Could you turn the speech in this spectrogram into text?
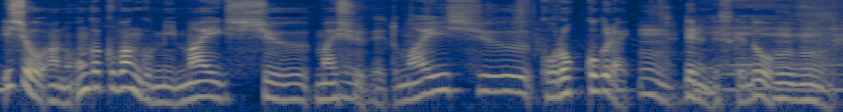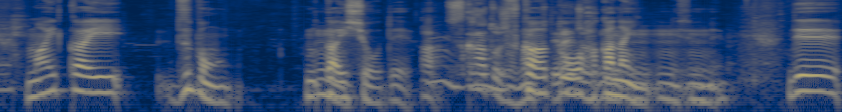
衣装あの音楽番組毎週毎週、うんえー、と毎週56個ぐらいうん。出るんですけど、うんうん。毎回ズボンが衣装で、あ、スカートじゃスカートを履かないんですよね。で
